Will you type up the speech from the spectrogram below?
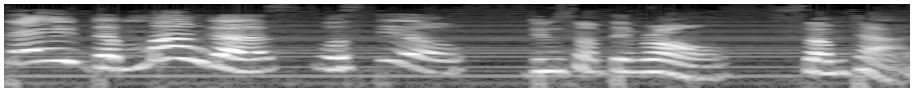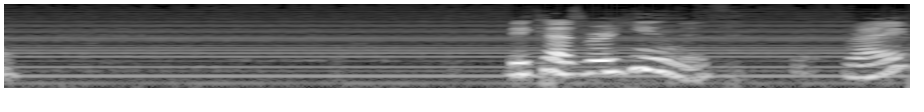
saved among us will still do something wrong sometime. Because we're humans, right?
